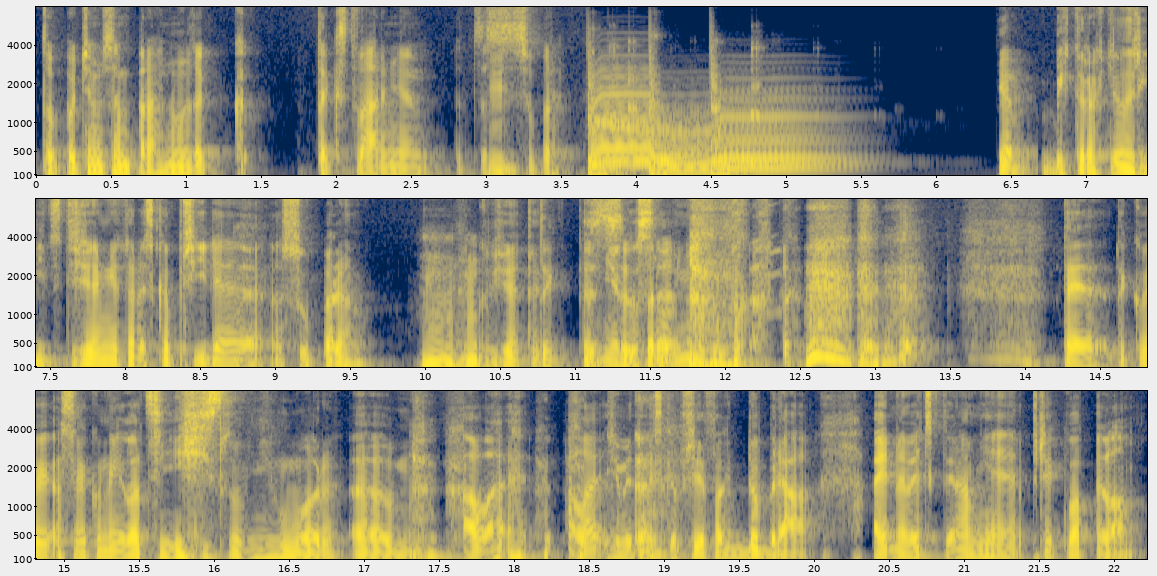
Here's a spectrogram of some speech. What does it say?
to po čem jsem prahnul, tak, tak stvárňujem. To je Hmm. super. Já bych teda chtěl říct, že mě ta deska přijde super. Mhm. Jakože to, Tak to, to je jako slovní humor. to je takový asi jako nejlacinější slovní humor, um, ale, ale že mi ta deska přijde fakt dobrá. A jedna věc, která mě překvapila,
